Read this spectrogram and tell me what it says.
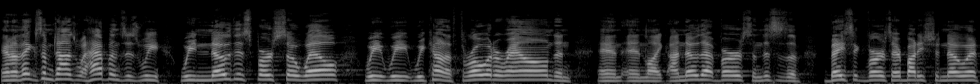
And I think sometimes what happens is we, we know this verse so well, we, we, we kind of throw it around and, and, and like, I know that verse, and this is a basic verse. Everybody should know it.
